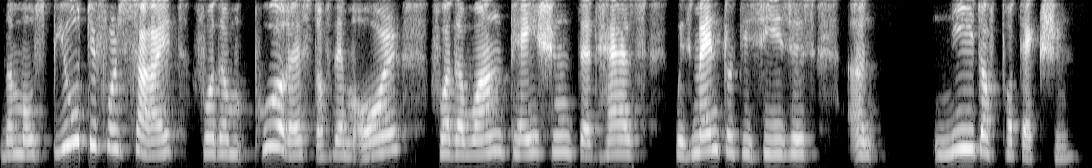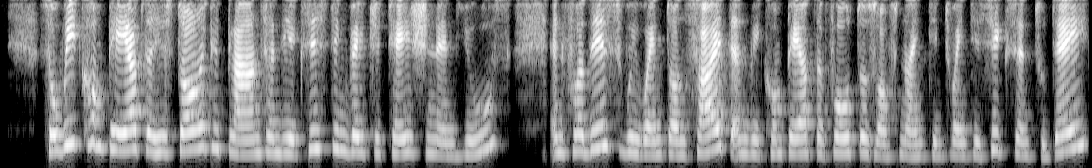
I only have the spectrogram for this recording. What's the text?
the most beautiful site for the poorest of them all, for the one patient that has with mental diseases an need of protection. So we compared the historical plants and the existing vegetation and use. And for this, we went on site and we compared the photos of 1926 and today.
